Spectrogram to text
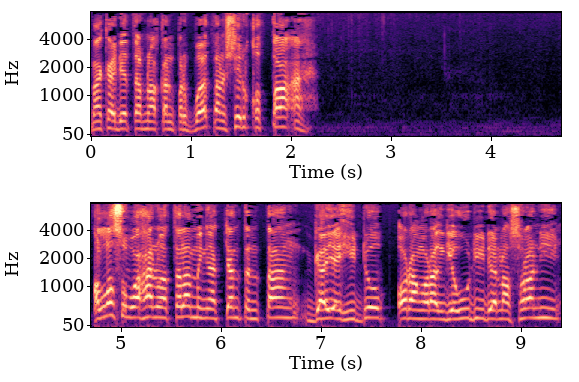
maka dia telah melakukan perbuatan syirkut ta'ah. Allah Subhanahu wa taala mengingatkan tentang gaya hidup orang-orang Yahudi dan Nasrani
